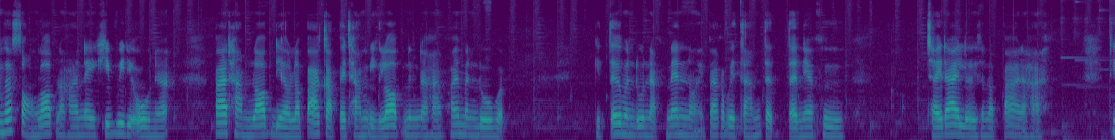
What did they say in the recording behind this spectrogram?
ำสักสองรอบนะคะ ในคลิปวิดีโอเนี้ย ป้าทำรอบเดียวแล้วป้ากลับไปทำอีกรอบนึงนะคะให้มันดูแบบกิตเตอร์มันดูหนักแน่นหน่อยป้าก็ไปซ้ำแต่แต่เนี้ยคือใช้ได้เลยสำหรับป้านะคะ ที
